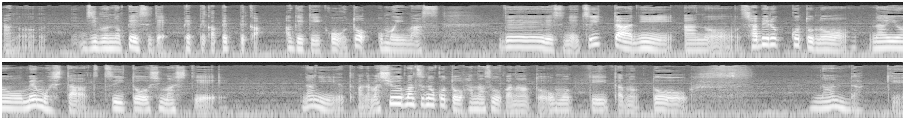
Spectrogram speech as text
あの自分のペースでペッペカペッペカ上げていこうと思います。でですね、ツイッターに、あの、喋ることの内容をメモしたツイートをしまして、何だったかな、まあ、週末のことを話そうかなと思っていたのと、なんだっけ、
